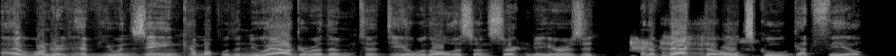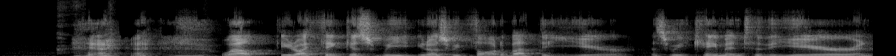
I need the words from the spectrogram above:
I wonder, have you and Zane come up with a new algorithm to deal with all this uncertainty or is it kind of back to old school gut feel? well, you know, I think as we, you know, as we thought about the year, as we came into the year and,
